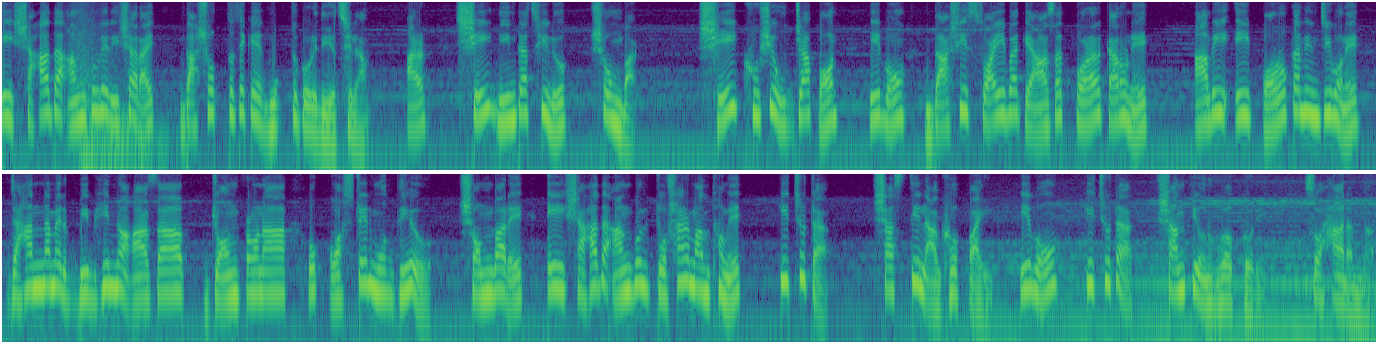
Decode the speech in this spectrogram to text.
এই শাহাদা আঙ্গুলের ইশারায় দাসত্ব থেকে মুক্ত করে দিয়েছিলাম। আর সেই দিনটা ছিল সোমবার। সেই খুশি উদযাপন এবং দাসী সোয়াইবাকে আজাদ করার কারণে আমি এই পরকালীন জীবনে জাহান্নামের বিভিন্ন আজাব যন্ত্রণা ও কষ্টের মধ্যেও সোমবারে এই শাহাদা আঙ্গুল চোষার মাধ্যমে কিছুটা শাস্তি লাঘব পাই এবং কিছুটা শান্তি অনুভব করি। সোহান আল্লাহ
